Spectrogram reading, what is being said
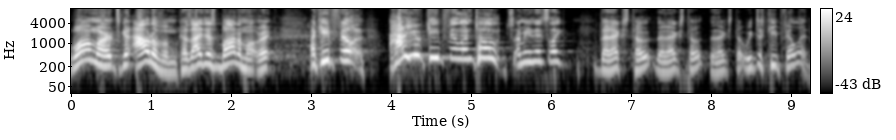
Walmart's got out of them because I just bought them all, right? I keep filling. How do you keep filling totes? I mean, it's like the next tote, the next tote, the next tote. We just keep filling.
